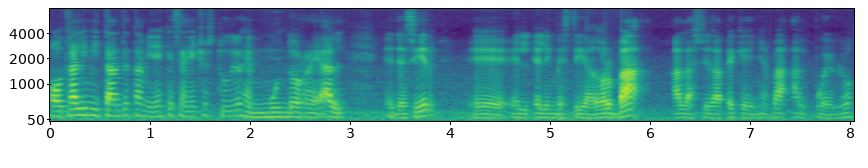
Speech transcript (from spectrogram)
otra limitante también es que se han hecho estudios en mundo real, es decir, el, el investigador va a la ciudad pequeña, va al pueblo,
